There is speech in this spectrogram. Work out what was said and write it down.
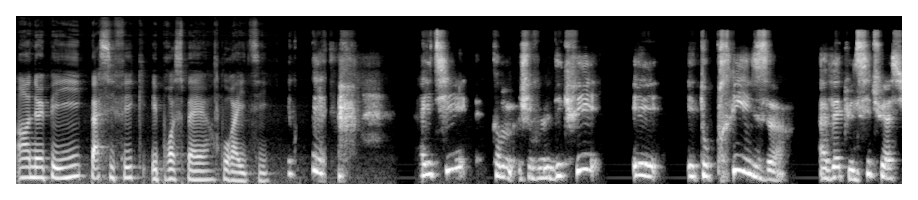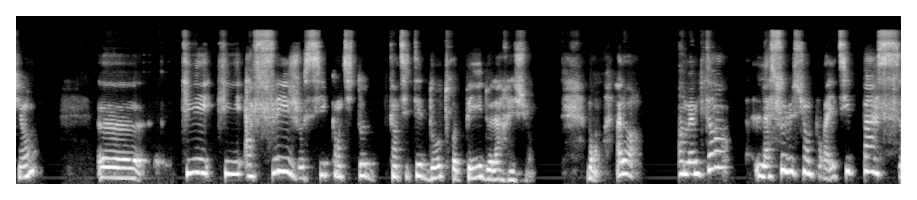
en un pays pacifique et prospère pour Haïti? Écoutez, Haïti, comme je vous le décris, est, est aux prises avec une situation euh, qui, qui, afflige aussi quantité, quantité d'autres pays de la région. Bon, alors, en même temps, la solution pour Haïti passe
